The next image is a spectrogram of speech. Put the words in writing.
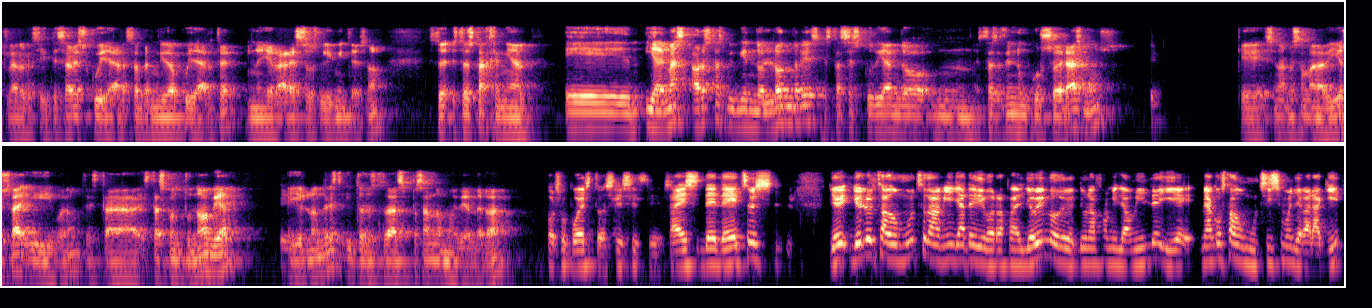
Claro que sí, te sabes cuidar, has aprendido a cuidarte y no llegar a esos límites, ¿no? Esto, está genial. Eh, y además, ahora estás viviendo en Londres, estás estudiando, mm, estás haciendo un curso de Erasmus, que es una cosa maravillosa, y bueno, estás con tu novia ahí en Londres y te lo estás pasando muy bien, ¿verdad? Por supuesto, sí, sí, sí. O sea, es, de, hecho, es, yo, yo, he luchado mucho también, ya te digo, Rafael, yo vengo de, una familia humilde y eh, me ha costado muchísimo llegar aquí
